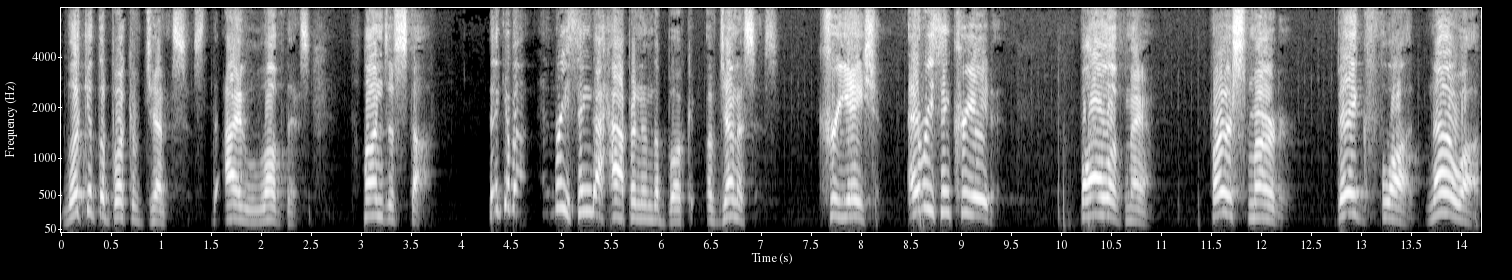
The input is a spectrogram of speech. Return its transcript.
Look at the book of Genesis. I love this. Tons of stuff. Think about everything that happened in the book of Genesis creation, everything created, fall of man, first murder, big flood, Noah,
